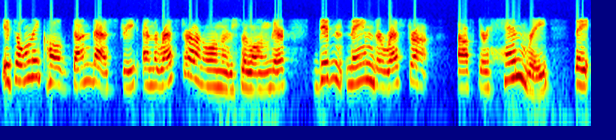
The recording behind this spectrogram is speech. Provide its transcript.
It's only called Dundas Street, and the restaurant owners along there didn't name the restaurant after Henry. They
